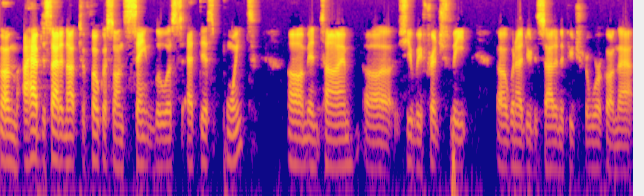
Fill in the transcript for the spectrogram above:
Um, I have decided not to focus on St. Louis at this point um, in time. Uh, she will be French fleet uh, when I do decide in the future to work on that.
